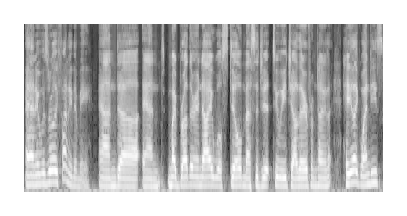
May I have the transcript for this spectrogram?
and it was really funny to me. And uh, and my brother and I will still message it to each other from time to time. Hey, you like Wendy's?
